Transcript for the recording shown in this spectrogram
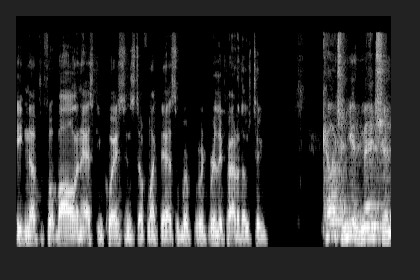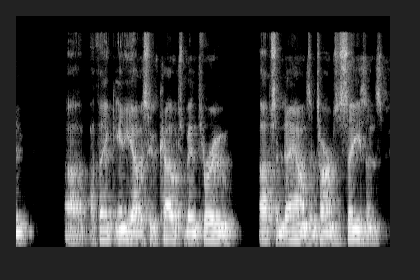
eating up the football and asking questions and stuff like that. So we're, we're really proud of those two. Coach, and you had mentioned, uh, I think any of us who've coached been through ups and downs in terms of seasons.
